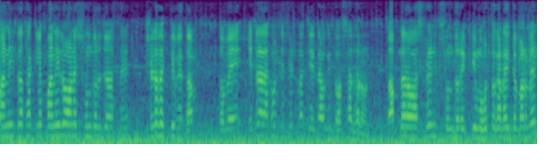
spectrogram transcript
পানিটা থাকলে পানিরও অনেক সৌন্দর্য আছে, সেটা দেখতে পেতাম। তবে এটার এখন যে ফিল পাচ্ছি, এটাও কিন্তু অসাধারণ। তো আপনারাও আসবেন, সুন্দর একটি মুহূর্ত কাটাইতে পারবেন।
